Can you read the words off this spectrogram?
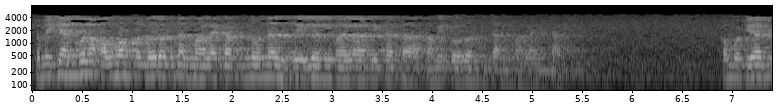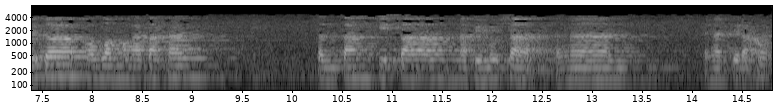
Demikian pula Allah menurunkan malaikat nunazzilul malaikata, kami turunkan malaikat. Kemudian juga Allah mengatakan tentang kisah Nabi Musa dengan dengan Firaun.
